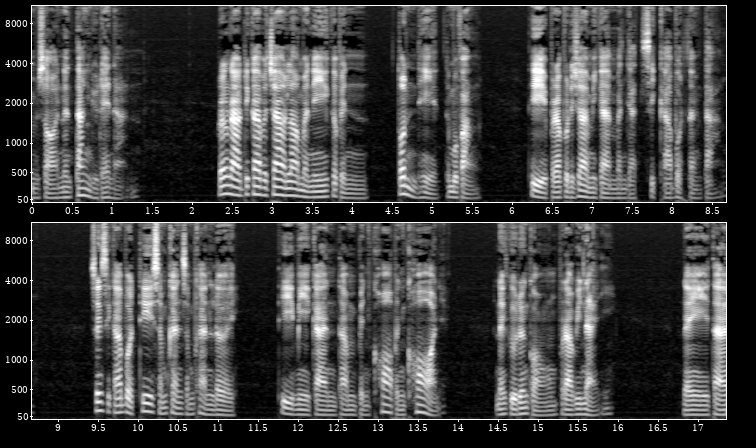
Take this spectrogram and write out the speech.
ำสอนนั้นตั้งอยู่ได้นาน เรื่องราวที่ข้าพเจ้าเล่ามานี้ก็เป็นต้นเหตุตัมบูฟัง ที่พระพุทธเจ้ามีการบัญญัติสิกขาบทต่างๆ ซึ่งสิกขาบทที่สำคัญสำคัญเลย ที่มีการทำเป็นข้อเป็นข้อเนี่ยนั่นคือเรื่องของพระวินัย ในทาง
